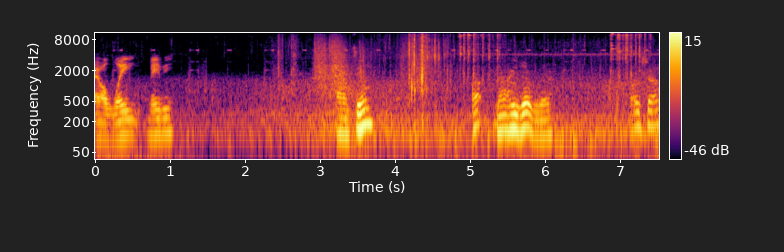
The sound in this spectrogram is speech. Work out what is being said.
I'll wait, maybe. I don't see him. Oh, no, he's over there. Oh, shot.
